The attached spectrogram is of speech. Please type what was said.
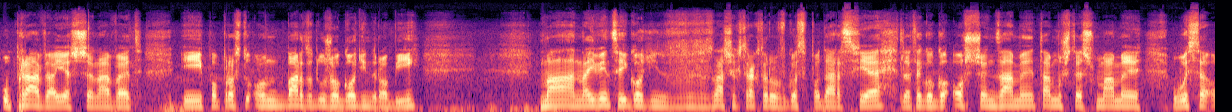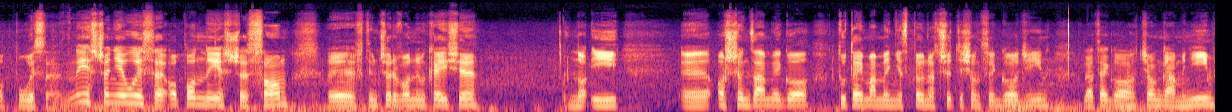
uprawia jeszcze nawet i po prostu on bardzo dużo godzin robi. Ma najwięcej godzin w- z naszych traktorów w gospodarstwie, dlatego go oszczędzamy. Tam już też mamy łyse opłyse. No jeszcze nie łyse, opony jeszcze są y, w tym czerwonym case'ie. No i oszczędzamy go. Tutaj mamy niespełna 3000 godzin, dlatego ciągam nim.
